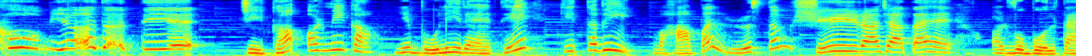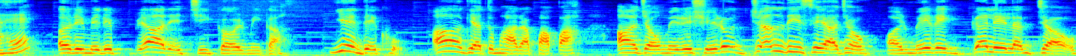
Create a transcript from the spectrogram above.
खूब याद आती है। चीका और मीका ये बोल ही रहे थे कि तभी वहाँ पर रुस्तम शेर आ जाता है और वो बोलता है अरे मेरे प्यारे चीका और मीका, ये देखो, आ गया तुम्हारा पापा। आ जाओ मेरे शेरों, जल्दी से आ जाओ और मेरे गले लग जाओ।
